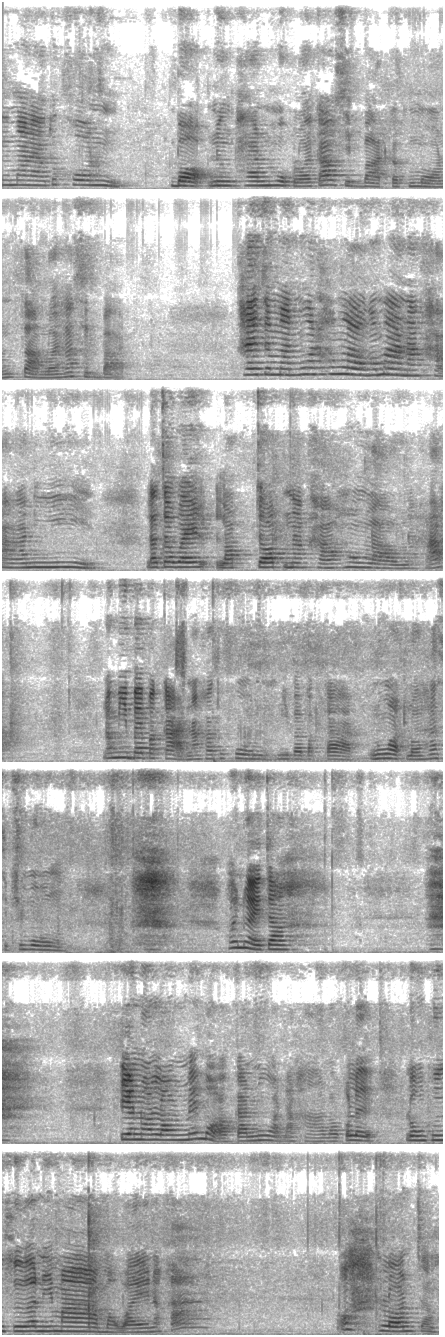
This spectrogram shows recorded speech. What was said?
ซื้อมาแล้วทุกคน เบาะ 1,690 บาทกับหมอน 350 บาท ใครจะมานวดห้องเราก็มานะคะนี่ เราจะไว้รับจ็อบนะคะห้องเรานะคะแล้วมีใบประกาศนะคะทุกคน มีใบประกาศนวด 150 ชั่วโมงเฮ้ยเหนื่อยจังเตียงนอนเราไม่เหมาะกับการนวดนะคะ เราก็เลยลงทุนซื้ออันนี้มามาไว้นะคะ โอ้ร้อนจัง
